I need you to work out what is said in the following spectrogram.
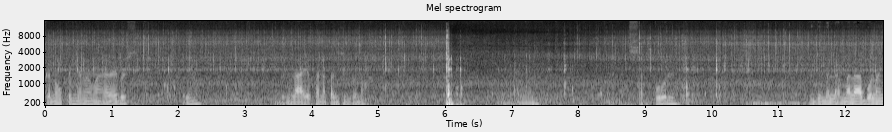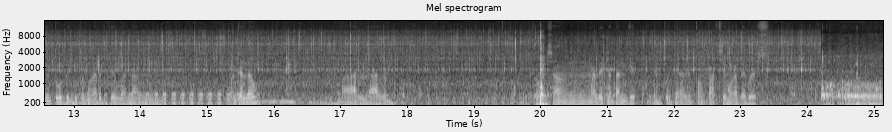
canopy niya mga lovers. Yun o. Medyo malayo pa napansin ko na. Sa pool. Medyo mala malabo lang yung tubig dito mga lovers. Iwan ng magalaw. Maalon-alon. Ito, isang maliit na danggit. Yan, pwede na rin pang paksi mga divers. O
